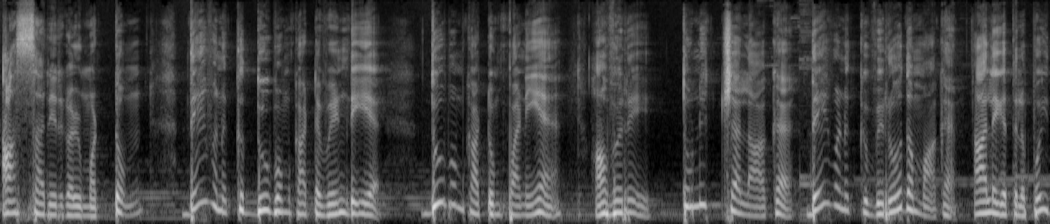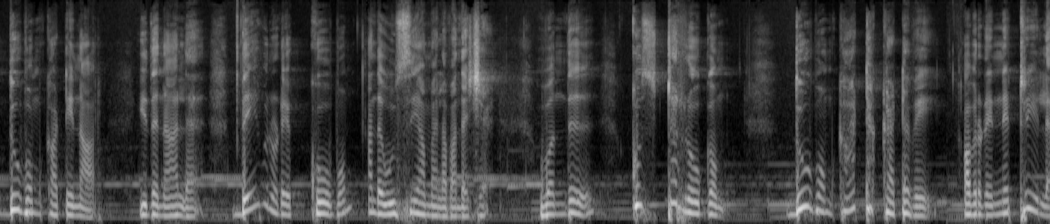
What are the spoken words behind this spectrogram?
ஆசாரியர்கள் மட்டும் தேவனுக்கு தூபம் காட்ட வேண்டிய தூபம் காட்டும் பணியை அவரே துணிச்சலாக தேவனுக்கு விரோதமாக ஆலயத்தில் போய் தூபம் காட்டினார். இதனால தேவனுடைய கோபம் அந்த உசியா மேல வந்துச்சு. வந்து குஷ்டரோகம் தூபம் காட்ட காட்டவே அவருடைய நெற்றியில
